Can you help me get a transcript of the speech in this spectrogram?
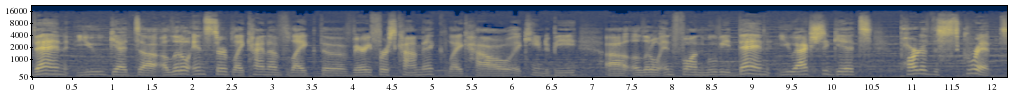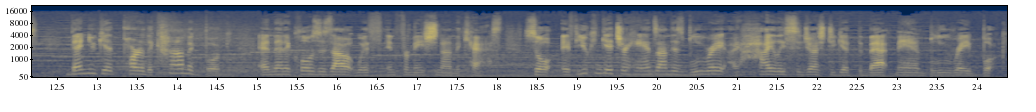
Then you get uh, a little insert, like kind of like the very first comic, like how it came to be, uh, a little info on the movie. Then you actually get part of the script. Then you get part of the comic book, and then it closes out with information on the cast. So if you can get your hands on this Blu-ray, I highly suggest you get the Batman Blu-ray book.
